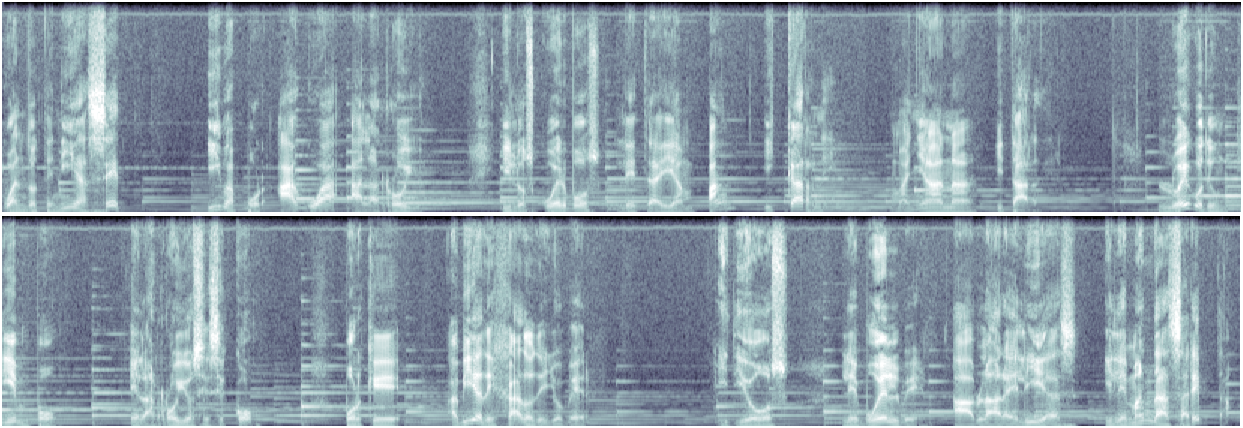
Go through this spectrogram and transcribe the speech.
Cuando tenía sed, iba por agua al arroyo, y los cuervos le traían pan y carne, mañana y tarde. Luego de un tiempo, el arroyo se secó, porque había dejado de llover. Y Dios le vuelve a hablar a Elías y le manda a Zarepta.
